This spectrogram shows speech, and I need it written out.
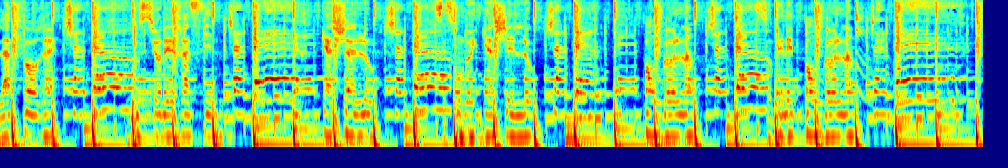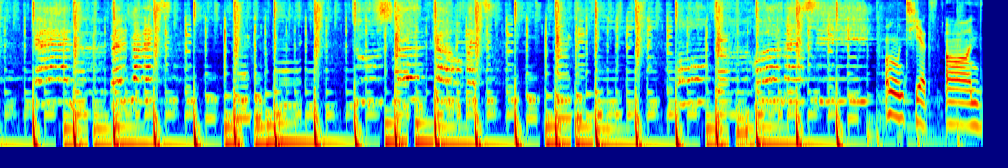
La forêt. J'adore. Ou sur les racines. J'adore. Cachalot. J'adore. Ce son de cacher l'eau. J'adore. Pangolin. J'adore. Ein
